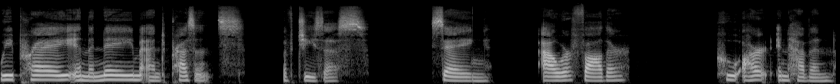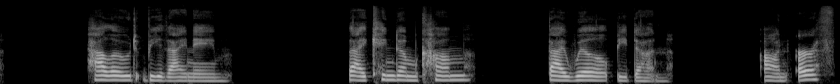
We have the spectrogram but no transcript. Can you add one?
We pray in the name and presence of Jesus, saying, Our Father, who art in heaven, hallowed be thy name. Thy kingdom come, thy will be done, on earth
